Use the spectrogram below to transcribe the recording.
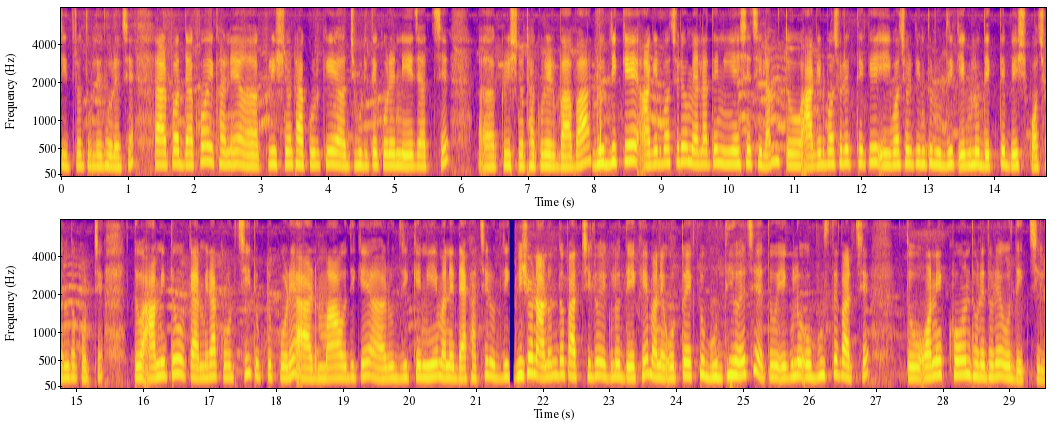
চিত্র তুলে ধরেছে। তারপর দেখো এখানে কৃষ্ণ ঠাকুরকে ঝুড়িতে করে নিয়ে যাচ্ছে। কৃষ্ণ ঠাকুরের বাবা। রুদ্রিককে আগের বছরেও মেলাতে নিয়ে এসেছিলাম, তো আগের বছরের থেকে এই বছর কিন্তু রুদ্রিক এগুলো দেখতে বেশ পছন্দ করছে। তো আমি তো ক্যামেরা করছি টুকটুক করে, আর মা ওদিকে রুদ্রিককে নিয়ে মানে দেখাচ্ছে। রুদ্রিক ভীষণ আনন্দ পাচ্ছিল এগুলো দেখে মানে ওর তো একটু বুদ্ধি হয়েছে, তো এগুলো ও বুঝতে পারছে। তো অনেকক্ষণ ধরে ধরে ও দেখছিল।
